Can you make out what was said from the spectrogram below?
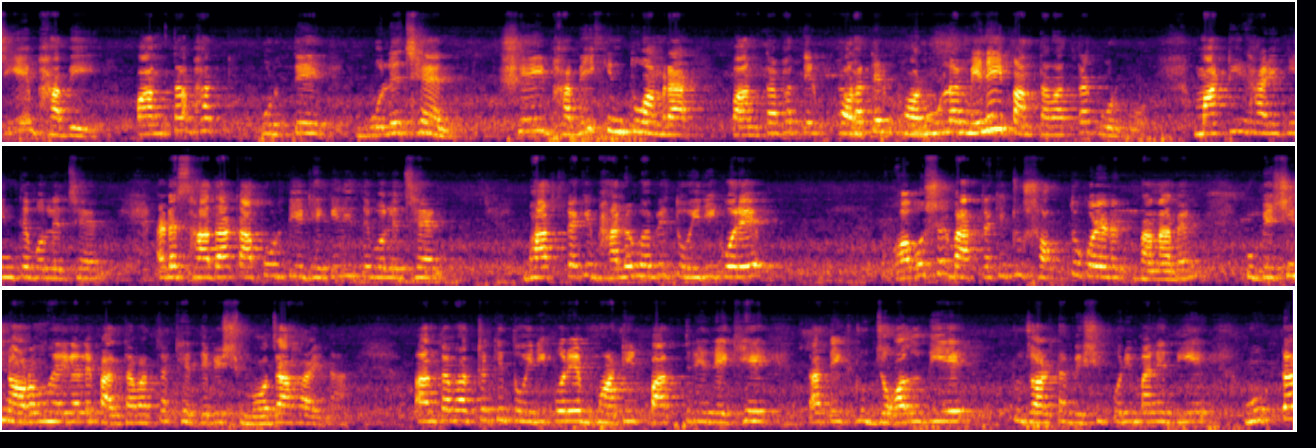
যেভাবে পান্তা ভাত করতে বলেছেন, সেইভাবেই কিন্তু আমরা পান্তা ভাতের ভাতের ফর্মুলা মেনেই পান্তা ভাতটা করব। মাটির হাঁড়ি কিনতে বলেছেন, একটা সাদা কাপড় দিয়ে ঢেকে দিতে বলেছেন, ভাতটাকে ভালোভাবে তৈরি করে অবশ্যই ভাতটাকে একটু শক্ত করে বানাবেন। খুব বেশি নরম হয়ে গেলে পান্তা ভাতটা খেতে বেশ মজা হয় না। পান্তা ভাতটাকে তৈরি করে মাটির পাত্রে রেখে তাতে একটু জল দিয়ে, একটু জলটা বেশি পরিমাণে দিয়ে মুখটা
